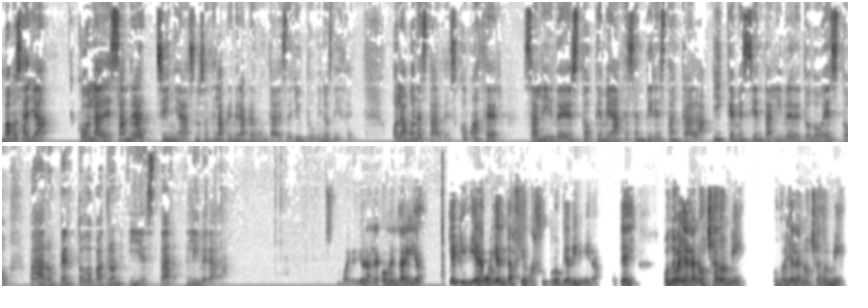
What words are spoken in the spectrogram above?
Vamos allá con la de Sandra Chiñas. Nos hace la primera pregunta desde YouTube y nos dice, hola, buenas tardes. ¿Cómo hacer salir de esto que me hace sentir estancada y que me sienta libre de todo esto para romper todo patrón y estar liberada? Bueno, yo les recomendaría que pidiera orientación a su propia divinidad, ¿ok? Cuando vaya la noche a dormir, cuando vaya la noche a dormir,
